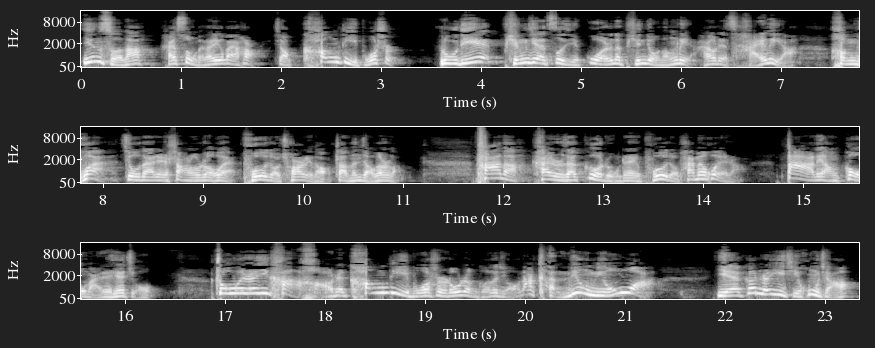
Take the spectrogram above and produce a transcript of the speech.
因此呢，还送给他一个外号，叫康帝博士。鲁迪凭借自己过人的品酒能力，还有这财力啊，很快就在这上流社会葡萄酒圈里头站稳脚跟了。他呢，开始在各种这个葡萄酒拍卖会上大量购买这些酒。周围人一看，好，这康帝博士都认可的酒，那肯定牛啊，也跟着一起哄抢。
